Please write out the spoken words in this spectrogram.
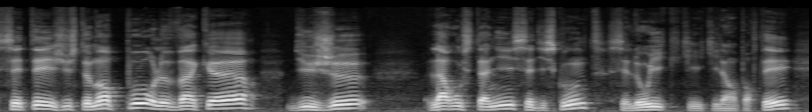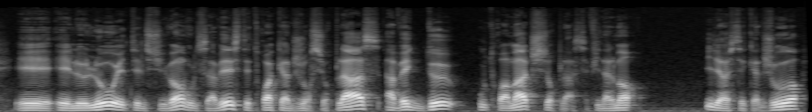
c'était justement pour le vainqueur du jeu La Roustani, c'est Discount, c'est Loïc qui, l'a emporté et, le lot était le suivant, vous le savez, c'était 3-4 jours sur place avec deux ou trois matchs sur place. Et finalement, il est resté 4 jours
